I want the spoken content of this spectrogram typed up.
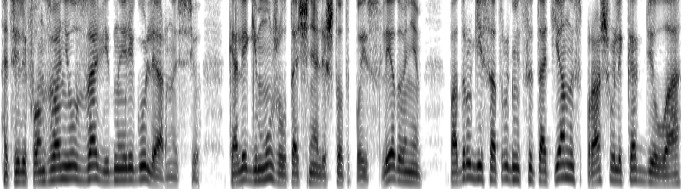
А телефон звонил с завидной регулярностью. Коллеги мужа уточняли что-то по исследованиям, подруги и сотрудницы Татьяны спрашивали, как дела,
